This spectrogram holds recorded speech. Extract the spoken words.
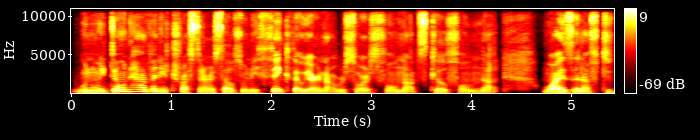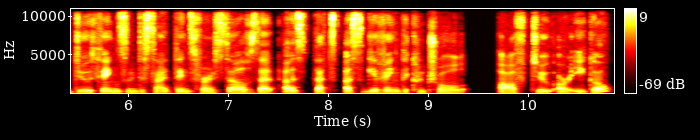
when we don't have any trust in ourselves, when we think that we are not resourceful, not skillful, not wise enough to do things and decide things for ourselves, that us that's us giving the control off to our ego,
